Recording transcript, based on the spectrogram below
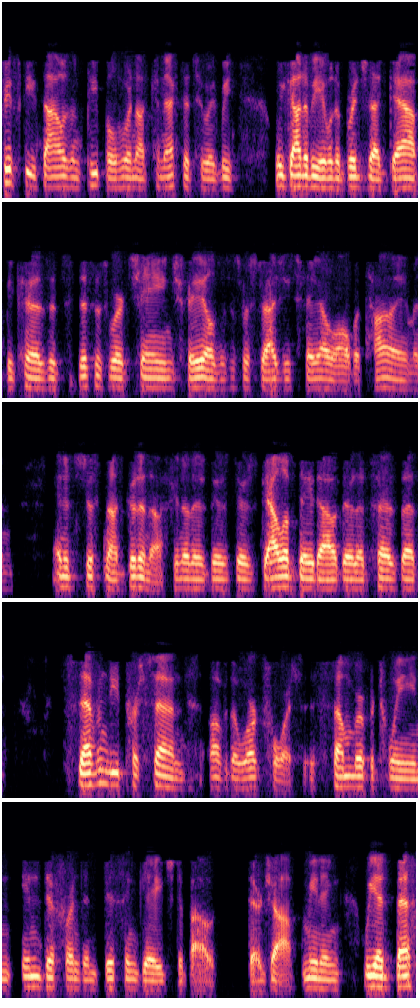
fifty thousand people who are not connected to it. We we got to be able to bridge that gap because it's this is where change fails. This is where strategies fail all the time, and and it's just not good enough. You know, there, there's there's Gallup data out there that says that 70% of the workforce is somewhere between indifferent and disengaged about their job, meaning we at best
